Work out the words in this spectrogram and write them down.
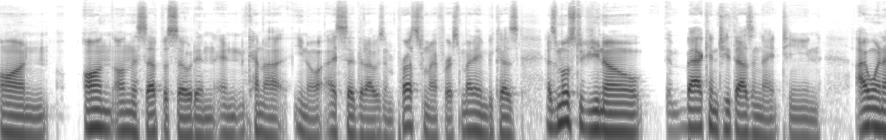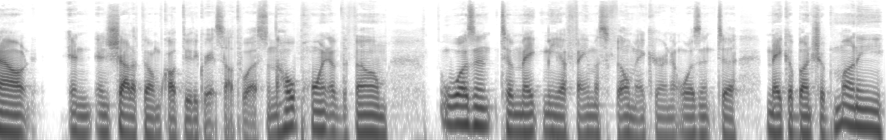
on on on this episode and and kind of, you know, I said that I was impressed when I first met him because as most of you know, back in 2019, I went out and and shot a film called Through the Great Southwest. And the whole point of the film wasn't to make me a famous filmmaker and it wasn't to make a bunch of money.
